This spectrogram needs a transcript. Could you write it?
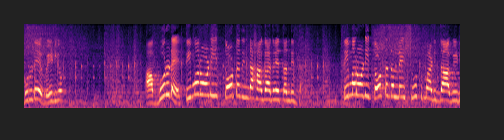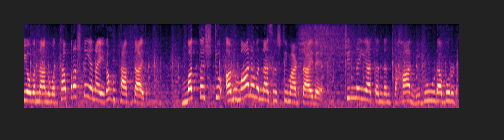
ಬುರುಡೆ ವಿಡಿಯೋ. ಆ ಬುರುಡೆ ತಿಮರೋಡಿ ತೋಟದಿಂದ ಹಾಗಾದ್ರೆ ತಂದಿದ್ದ. ತಿಮರೋಡಿ ತೋಟದಲ್ಲೇ ಶೂಟ್ ಮಾಡಿದ್ದ ಆ ವಿಡಿಯೋವನ್ನ ಅನ್ನುವಂಥ ಪ್ರಶ್ನೆಯನ್ನ ಈಗ ಹುಟ್ಟಾಕ್ತಾ ಇದೆ. ಮತ್ತಷ್ಟು ಅನುಮಾನವನ್ನ ಸೃಷ್ಟಿ ಮಾಡ್ತಾ ಇದೆ. ಚಿನ್ನಯ್ಯ ತಂದಂತಹ ನಿಗೂಢ ಬುರುಡೆ.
